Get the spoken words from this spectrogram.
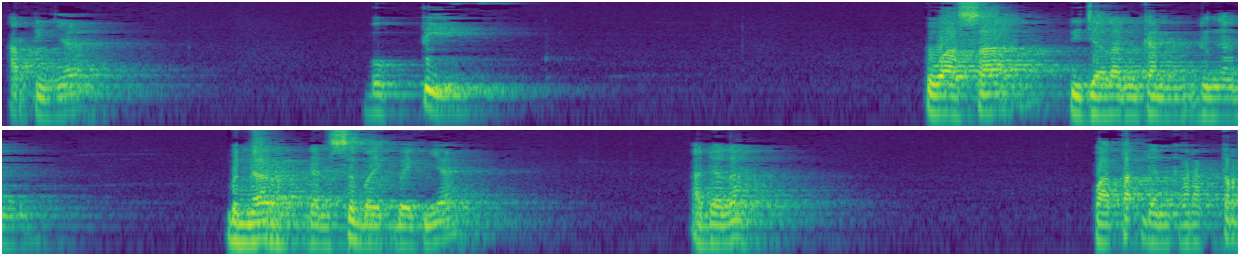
Artinya bukti puasa dijalankan dengan benar dan sebaik-baiknya adalah watak dan karakter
